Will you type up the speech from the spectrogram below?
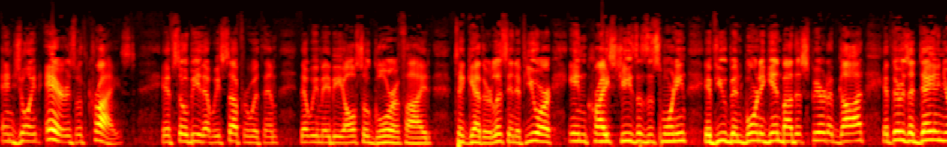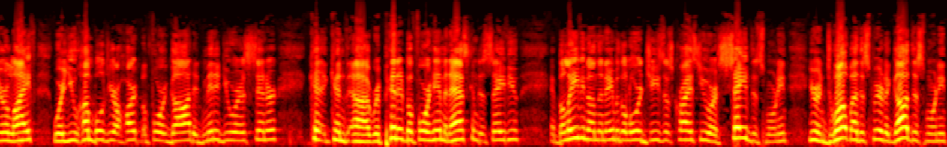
and joint heirs with Christ if so be that we suffer with him, that we may be also glorified together. Listen, if you are in Christ Jesus this morning, if you've been born again by the Spirit of God, if there's a day in your life where you humbled your heart before God, admitted you were a sinner, can, can uh, repented before Him and asked Him to save you, and believing on the name of the Lord Jesus Christ, you are saved this morning. You're indwelt by the Spirit of God this morning.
